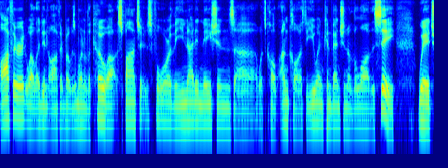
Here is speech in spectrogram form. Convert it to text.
authored, well, it didn't author, but was one of the co sponsors for the United Nations, uh, what's called UNCLOS, the UN Convention of the Law of the Sea, which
